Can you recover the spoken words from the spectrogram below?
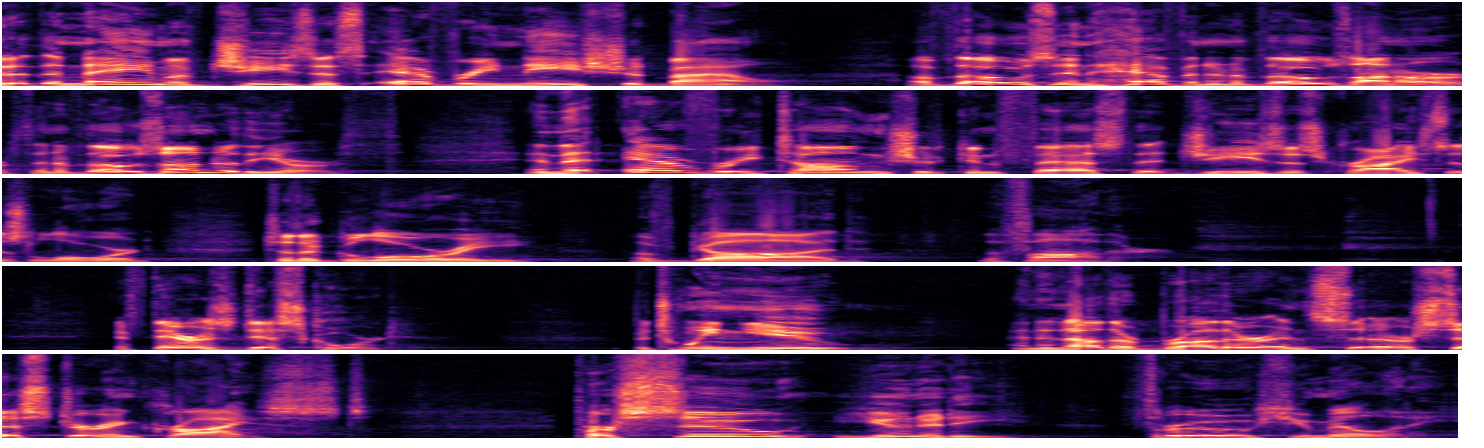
that at the name of Jesus every knee should bow, of those in heaven and of those on earth and of those under the earth, and that every tongue should confess that Jesus Christ is Lord to the glory of God the Father. If there is discord between you and another brother and, or sister in Christ, pursue unity through humility.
